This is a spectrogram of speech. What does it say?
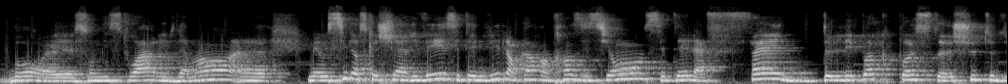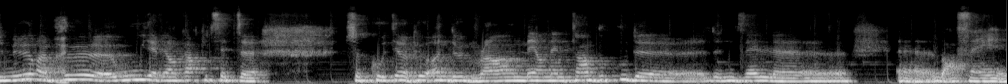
bon, euh, son histoire évidemment, euh, mais aussi lorsque je suis arrivée, c'était une ville encore en transition, c'était la fin de l'époque post-chute du mur, un peu euh, où il y avait encore toute cette ce côté un peu underground, mais en même temps beaucoup de, de nouvelles. bon, enfin,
